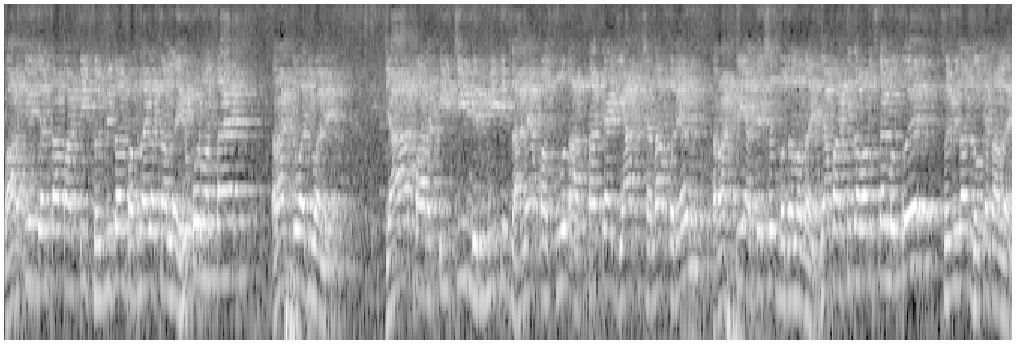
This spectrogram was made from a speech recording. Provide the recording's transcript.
भारतीय जनता पार्टी संविधान बदलायला चाललंय. हे कोण म्हणताय राष्ट्रवादीवाले. ज्या पार्टीची निर्मिती झाल्यापासून आताच्या या क्षणापर्यंत राष्ट्रीय अध्यक्ष बदलला नाही. त्या पार्टीचा माणूस काय म्हणतोय? संविधान धोक्यात आलाय.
